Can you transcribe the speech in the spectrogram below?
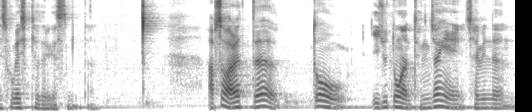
소개시켜드리겠습니다. 앞서 말했듯 또 2주 동안 굉장히 재밌는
